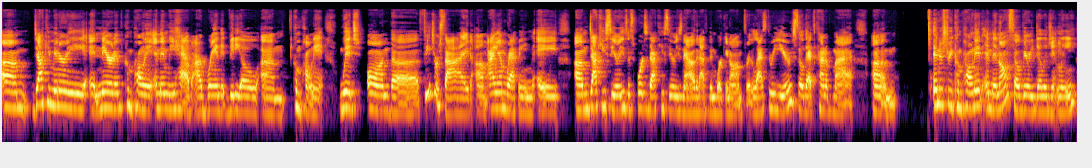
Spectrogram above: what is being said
um, documentary and narrative component, and then we have our branded video um, component. Which on the feature side, um, I am wrapping a um, docu series, a sports docu series now that I've been working on for the last three years. So that's kind of my um, industry component and then also very diligently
